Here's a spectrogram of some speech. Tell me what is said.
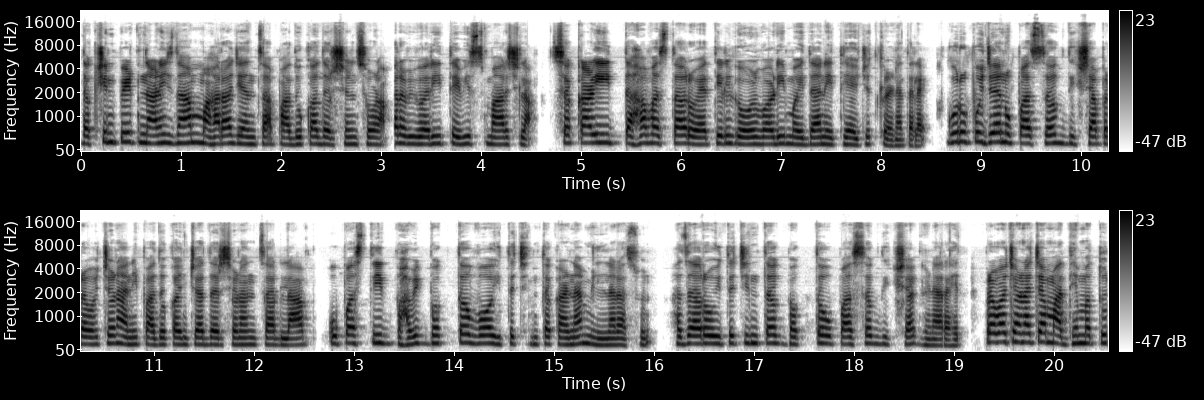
दक्षिणपीठ नाणीधाम महाराज यांचा पादुका दर्शन सोहळा. रविवारी तेवीस मार्चला सकाळी दहा वाजता रोयातील गवळवाडी मैदान येथे आयोजित करण्यात आलाय. गुरुपूजन उपासक दीक्षा प्रवचन आणि पादुकांच्या दर्शनांचा लाभ उपस्थित भाविक भक्त व हितचिंतकांना मिळणार असून हजारो हितचिंतक भक्त उपासक दीक्षा घेणार आहेत. प्रवचनाच्या माध्यमातून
